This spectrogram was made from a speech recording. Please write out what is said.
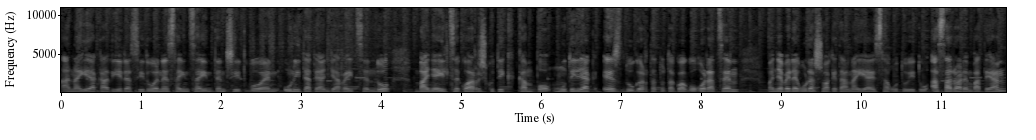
anaiak adierazi duenez zaintza intensituen unitatean jarraitzen du, baina hiltzeko arriskutik kanpo. Mutilak ez du gertatutakoa gogoratzen, baina bere gurasoak eta anaia ezagutu ditu. Azaroaren batean,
